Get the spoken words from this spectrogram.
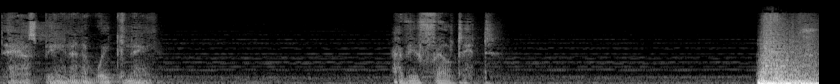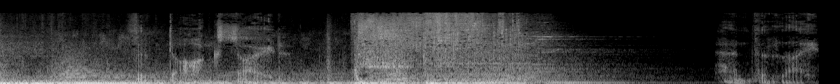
There has been an awakening. Have you felt it? Side. And light.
